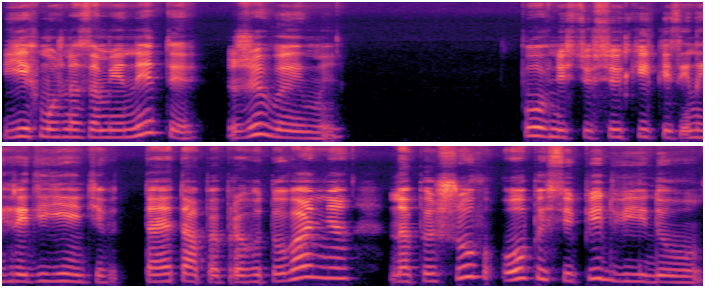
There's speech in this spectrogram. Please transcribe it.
Їх можна замінити живими. Повністю всю кількість інгредієнтів та етапи приготування напишу в описі під відео.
